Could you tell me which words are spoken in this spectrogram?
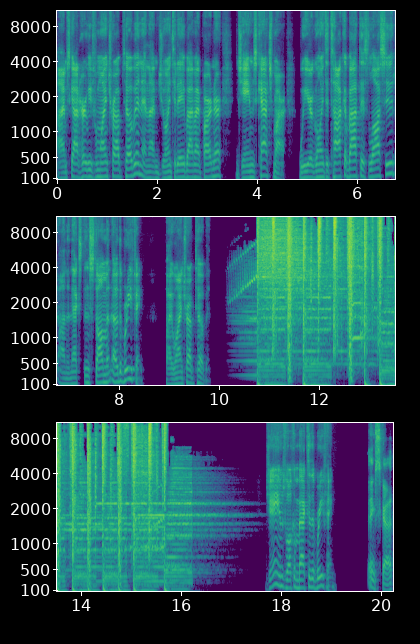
I'm Scott Hervey from Weintraub Tobin, and I'm joined today by my partner, James Kachmar. We are going to talk about this lawsuit on the next installment of the briefing by Weintraub Tobin. James, welcome back to the briefing. Thanks, Scott.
